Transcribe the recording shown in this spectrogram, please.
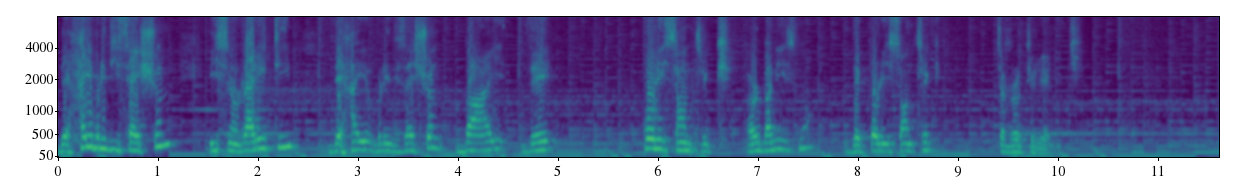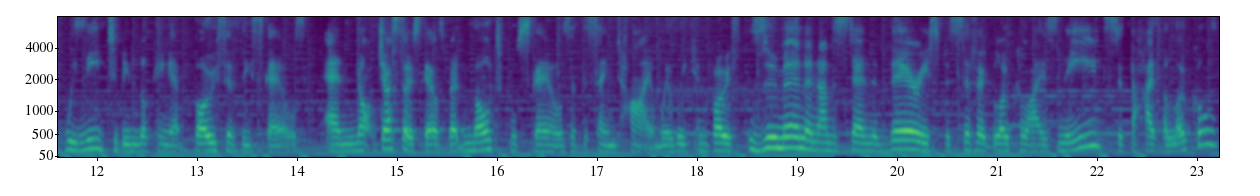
The hybridization is in reality the hybridization by the polycentric urbanism, the polycentric territoriality. We need to be looking at both of these scales and not just those scales, but multiple scales at the same time, where we can both zoom in and understand the very specific localized needs at the hyperlocal,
